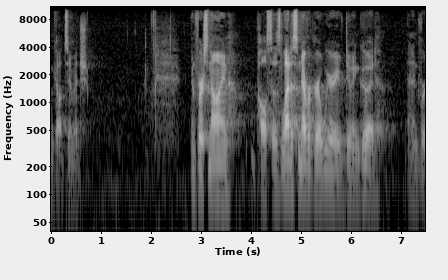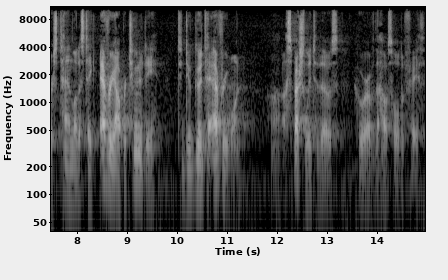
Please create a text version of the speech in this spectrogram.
in God's image. In verse 9, Paul says, Let us never grow weary of doing good. And in verse 10, let us take every opportunity to do good to everyone, uh, especially to those who are of the household of faith.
